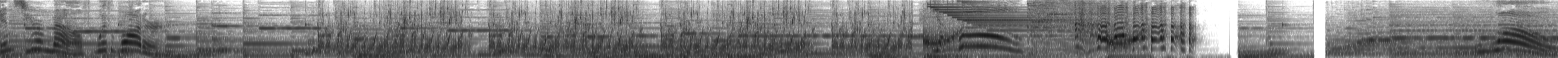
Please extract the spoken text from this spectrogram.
Rinse your mouth with water. Whoa!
